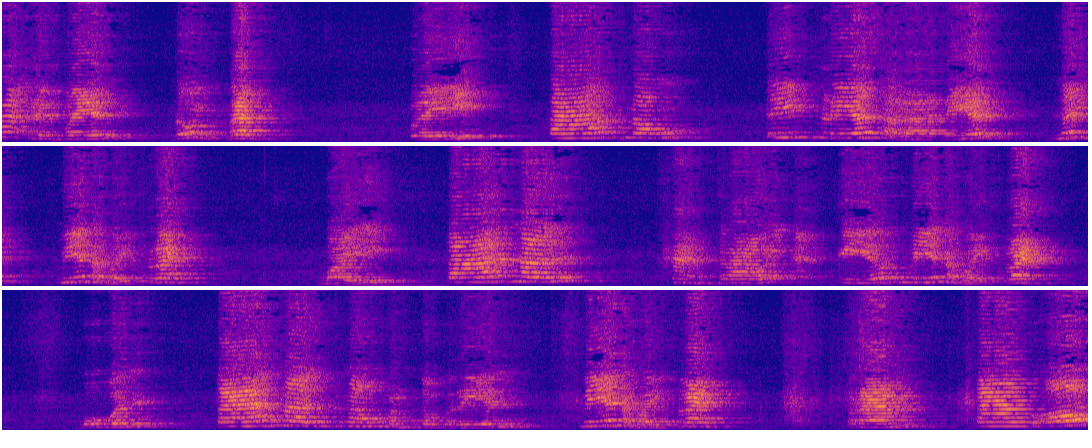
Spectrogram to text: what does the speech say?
បរិវេណដូចដាច់2តើក្នុងទីធ្លាសាលារៀននេះមានអ្វីខ្លះ3តើនៅខាងក្រោយអគារមានអ្វីខ្លះ4តើនៅក្នុងបន្ទប់រៀនមានអ្វីខ្លះ5តើប្អូន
